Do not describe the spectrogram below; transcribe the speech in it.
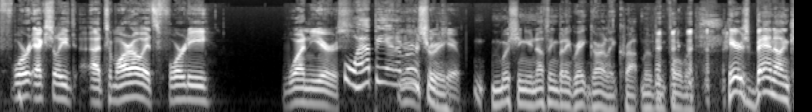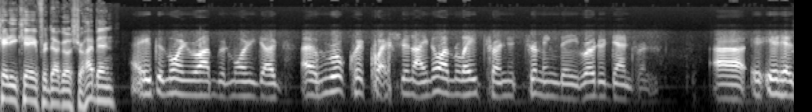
For actually, uh, tomorrow it's forty-one years. Oh, happy anniversary! Mm, thank you. wishing you nothing but a great garlic crop moving forward. Here's Ben on KDK for Doug Oster. Hi, Ben. Hey, good morning, Rob. Good morning, Doug. A real quick question. I know I'm late trim- trimming the rhododendron. Uh, it, has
